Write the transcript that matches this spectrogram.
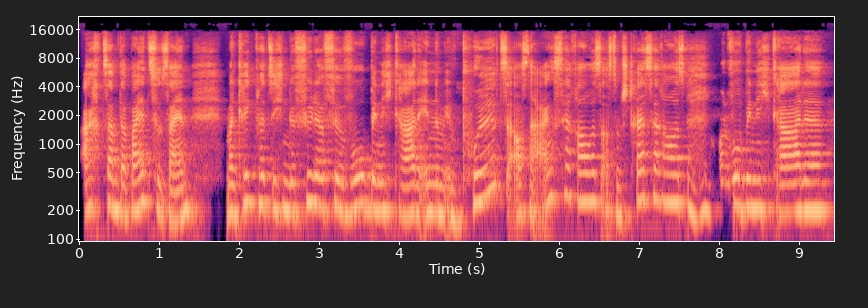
achtsam dabei zu sein. Man kriegt plötzlich ein Gefühl dafür, wo bin ich gerade in einem Impuls, aus einer Angst heraus, aus dem Stress heraus mhm. und wo bin ich gerade,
